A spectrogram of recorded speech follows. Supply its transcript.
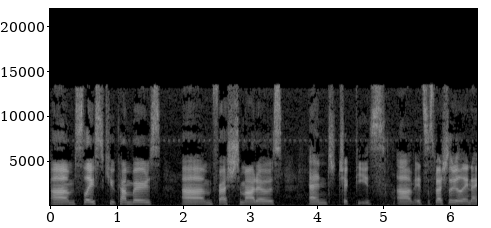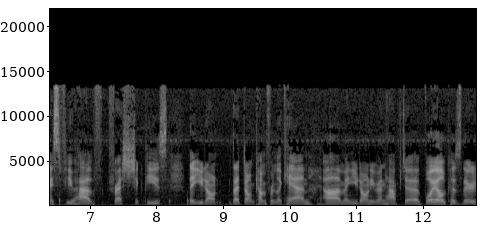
um, sliced cucumbers, um, fresh tomatoes, and chickpeas. Um, it's especially really nice if you have fresh chickpeas that you don't that don't come from the can, um, and you don't even have to boil because they're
